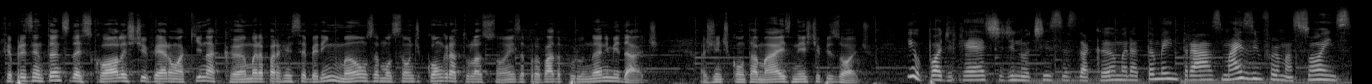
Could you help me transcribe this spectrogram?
Representantes da escola estiveram aqui na Câmara para receber em mãos a moção de congratulações aprovada por unanimidade. A gente conta mais neste episódio. E o podcast de notícias da Câmara também traz mais informações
